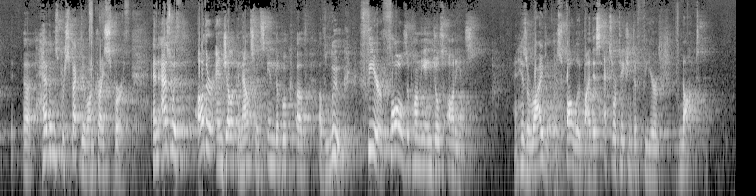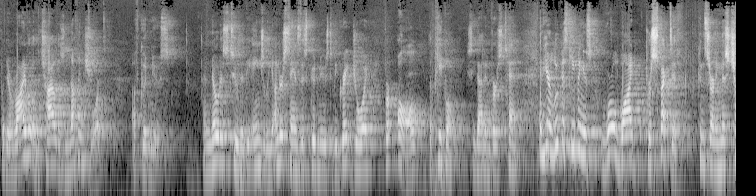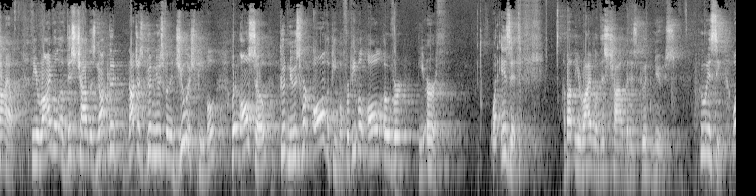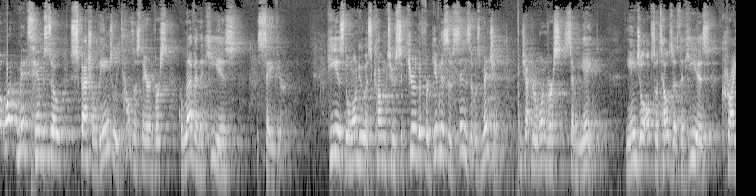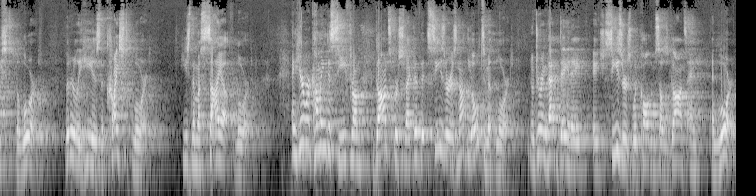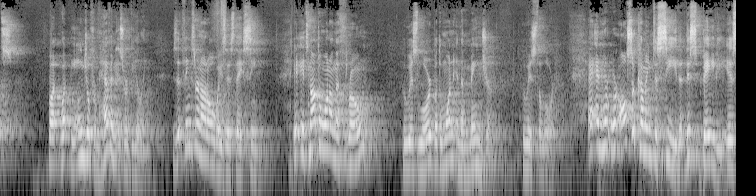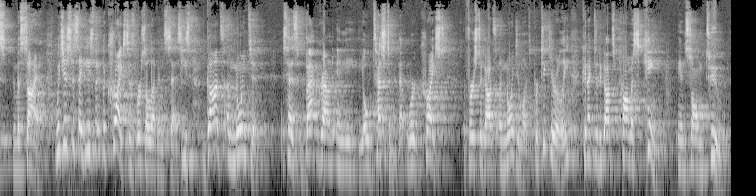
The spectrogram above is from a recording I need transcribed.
uh, heaven's perspective on Christ's birth. And as with other angelic announcements in the book of, of Luke, fear falls upon the angel's audience. And his arrival is followed by this exhortation to fear not. For the arrival of the child is nothing short of good news. And notice too that the angel, he understands this good news to be great joy for all the people. You see that in verse 10. And here Luke is keeping his worldwide perspective concerning this child. The arrival of this child is not good, not just good news for the Jewish people, but also good news for all the people, for people all over the earth. What is it about the arrival of this child that is good news? Who is he? What, what makes him so special? The angel he tells us there in verse 11 that he is the Savior. He is the one who has come to secure the forgiveness of sins that was mentioned in chapter 1, verse 78. The angel also tells us that he is Christ the Lord. Literally, he is the Christ Lord. He's the Messiah Lord. And here we're coming to see from God's perspective that Caesar is not the ultimate Lord. Know, during that day and age, Caesars would call themselves gods and, and lords. But what the angel from heaven is revealing is that things are not always as they seem. It's not the one on the throne who is Lord, but the one in the manger who is the Lord. And we're also coming to see that this baby is the Messiah, which is to say, he's the Christ, as verse 11 says. He's God's anointed. This has background in the, the Old Testament. That word Christ refers to God's anointed ones, particularly connected to God's promised king in Psalm 2.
